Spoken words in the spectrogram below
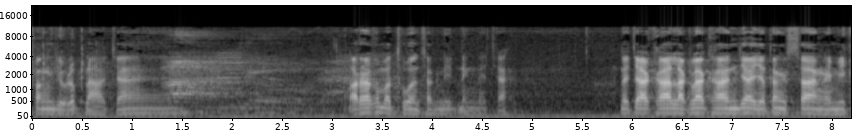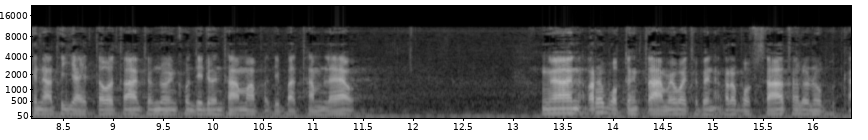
ฟังอยู่หรือเปล่าจ้าเราก็มาทวนสักนิดหนึ่งนะจ๊ะในจากคารหลักละคารย่าจะต้องสร้างให้มีขนาดที่ใหญ่โตตามจำนวนคนที่เดินทางมาปฏิบัติธรรมแล้ว งานระบบต่างๆ ไม่ว่าจะเป็นระบบสาธารณูปก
